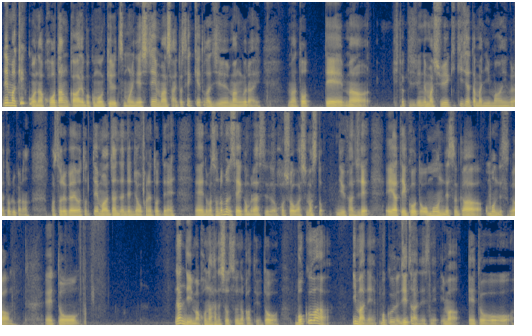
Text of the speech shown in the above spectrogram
で、まあ結構な高単価で僕も受けるつもりでして、まあサイト設計とか10万ぐらい、まあ取って、まあ、一記事でね、まあ収益記事だったらまあ2万円ぐらい取るかな。まあそれぐらいを取って、まあじゃんじゃんじゃんじゃんお金取ってね、えーと、まあその分成果も出す保証はしますという感じで、えー、やっていこうと思うんですが、思うんですが、えっ、ー、と、なんで今こんな話をするのかというと、僕は、今ね、僕、実はですね、今、えっ、と、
